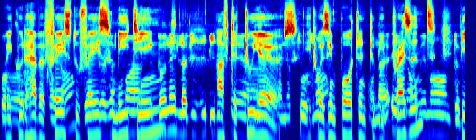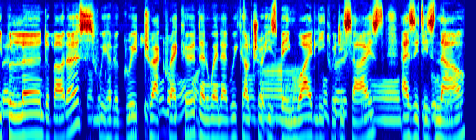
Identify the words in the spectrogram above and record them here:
we could have a face-to-face meeting after two years. It was important to be present. People learned about us. We have a great track record, and when agriculture is being widely criticized, as it is now,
